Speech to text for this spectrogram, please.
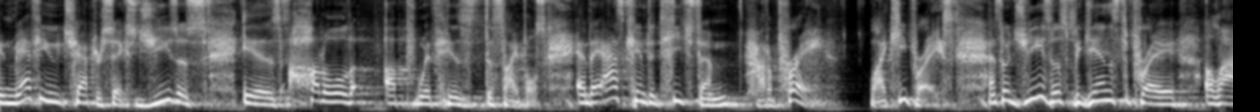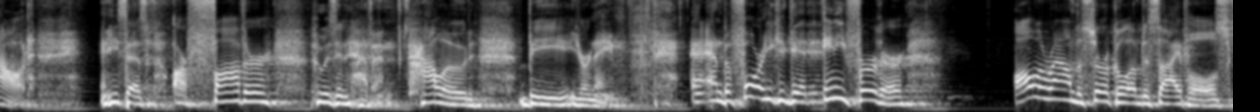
In Matthew chapter 6, Jesus is huddled up with his disciples, and they ask him to teach them how to pray like he prays. And so Jesus begins to pray aloud. And he says, Our Father who is in heaven, hallowed be your name. And before he could get any further, all around the circle of disciples,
